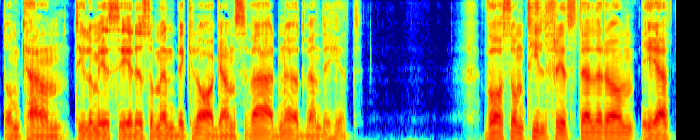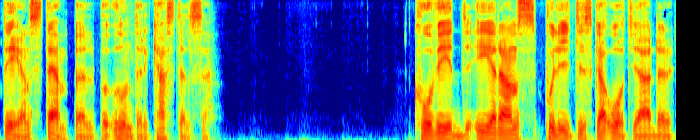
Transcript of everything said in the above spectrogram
De kan till och med se det som en beklagansvärd nödvändighet. Vad som tillfredsställer dem är att det är en stämpel på underkastelse. Covid-erans politiska åtgärder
